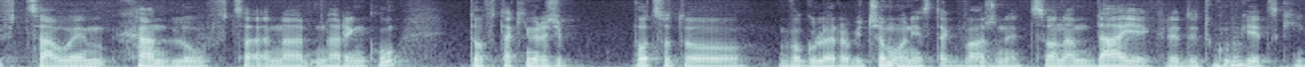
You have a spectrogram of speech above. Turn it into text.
w całym handlu w ca na, na rynku. To w takim razie po co to w ogóle robi? Czemu on jest tak ważny? Co nam daje kredyt mhm. kupiecki?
